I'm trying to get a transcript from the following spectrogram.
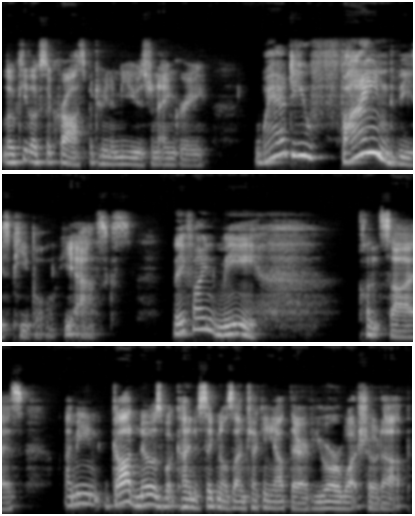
Loki looks across between amused and angry. Where do you find these people? he asks. They find me. Clint sighs. I mean, God knows what kind of signals I'm checking out there if you're what showed up.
